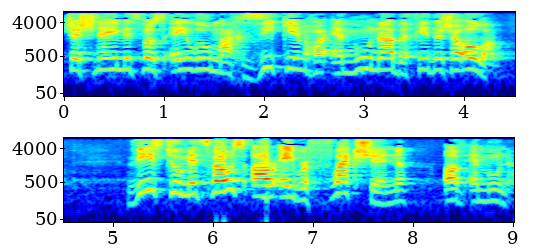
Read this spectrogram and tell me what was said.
Sheshnei mitzvos elu machzikim ha'emuna bechidush ha'olam. These two mitzvos are a reflection of emuna.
